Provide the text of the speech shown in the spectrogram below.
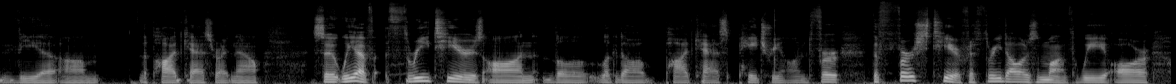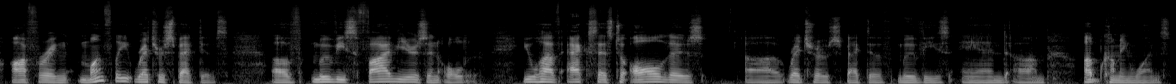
via um, the podcast right now. So we have three tiers on the Lucky Dog podcast Patreon. For the first tier, for three dollars a month, we are offering monthly retrospectives of movies five years and older. You will have access to all those uh, retrospective movies and um, upcoming ones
